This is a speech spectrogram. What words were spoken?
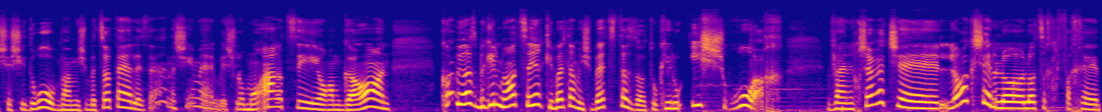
ששידרו במשבצות האלה, זה אנשים, אה, שלמה ארצי, יורם גאון. קובי עוז בגיל מאוד צעיר קיבל את המשבצת הזאת, הוא כאילו איש רוח. ואני חושבת שלא רק שלא לא צריך לפחד,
